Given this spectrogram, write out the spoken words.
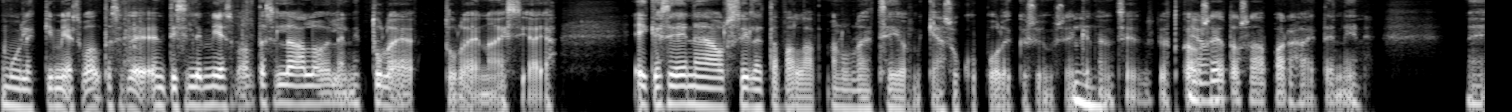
muillekin miesvaltaisille, entisille miesvaltaisille aloille, niin tulee, tulee naisia. Ja eikä se enää ole sillä tavalla, mä luulen, että se ei ole mikään sukupuolikysymys, eikä mm. se, jotka joo. useat osaa parhaiten, niin ne,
